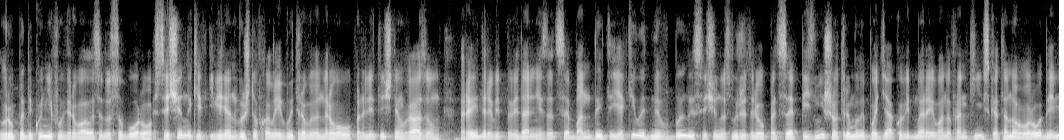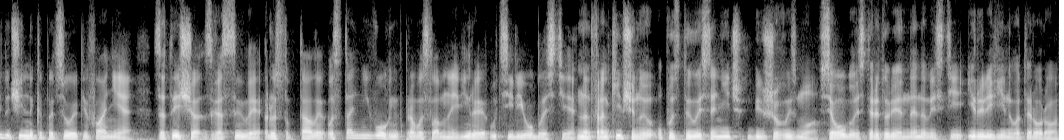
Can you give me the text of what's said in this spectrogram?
Групи дикунів увірвалися до собору. Священників і вірян виштовхали і витравили нервово-паралітичним газом. Рейдери, відповідальні за це бандити, які ледь не вбили священнослужителя УПЦ, пізніше отримали подяку від мера Івано-Франківська та нагороди від очільника ПЦУ Епіфанія за те, що згасили, розтоптали останній вогник православної віри у цілій області. Над Франківщиною опустилася ніч більшовизму. Вся область територія ненависті і релігійного терору.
